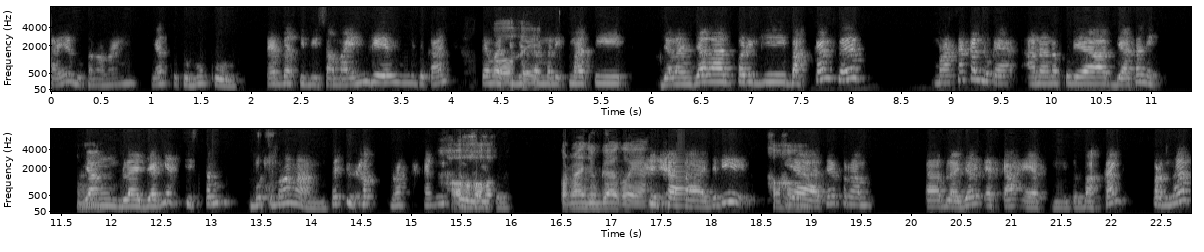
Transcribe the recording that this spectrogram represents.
saya bukan orang yang kutu buku. Saya masih bisa main game gitu kan. Saya masih Oke. bisa menikmati jalan-jalan, pergi. Bahkan saya merasakan tuh kayak anak-anak kuliah biasa nih, Hmm. yang belajarnya sistem buku malam. Saya juga merasakan itu Oh. gitu. pernah juga kok ya. Iya, jadi Oh. ya saya pernah uh, belajar SKS gitu. Bahkan pernah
